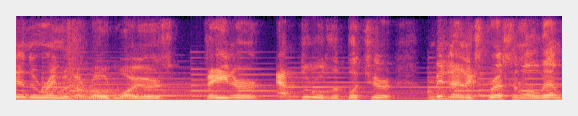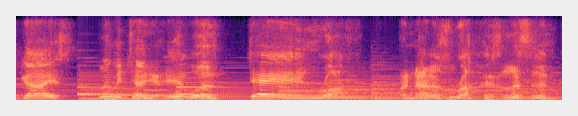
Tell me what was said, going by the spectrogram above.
in the ring with the Road Warriors, Vader, Abdullah the Butcher, Midnight Express, and all them guys. Let me tell you, it was dang rough, but not as rough as listening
